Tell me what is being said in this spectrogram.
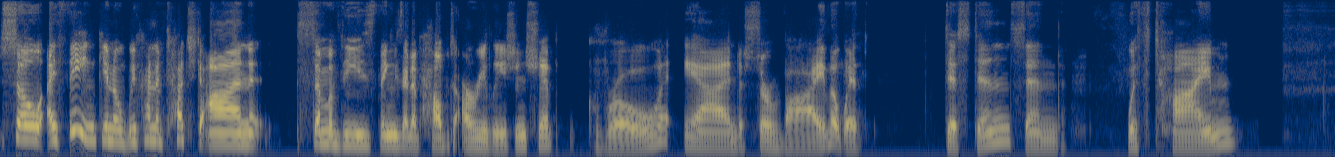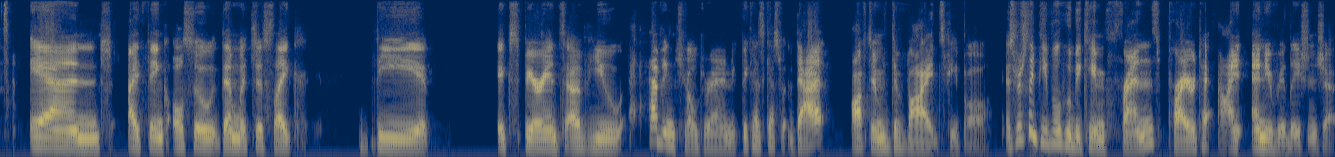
So I think, you know, we've kind of touched on some of these things that have helped our relationship grow and survive with distance and with time. And I think also then with just like the experience of you having children, because guess what? That often divides people, especially people who became friends prior to any relationship.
